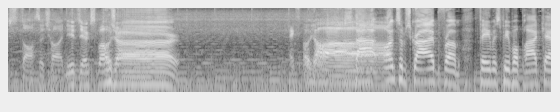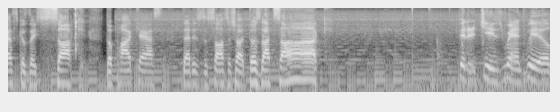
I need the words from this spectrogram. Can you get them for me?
Sausage Hut needs the exposure. Exposure. Stop. Unsubscribe from famous people Podcast because they suck. The podcast that is the Sausage Hut does not suck. Did a cheese rant wheel.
